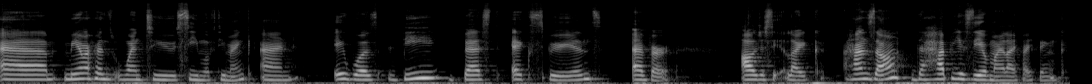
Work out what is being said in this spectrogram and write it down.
um me and my friends went to see mufti menk and it was the best experience ever. I'll just like hands down the happiest day of my life I think.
